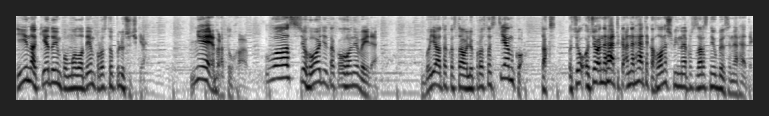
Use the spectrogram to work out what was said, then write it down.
І накидаємо по молодим просто плюшечки. Ні, братуха, у вас сьогодні такого не вийде. Бо я так оставлю просто стінку. Так, оцього, оцього енергетика, енергетика. Головне, щоб він мене просто зараз не вбив, енергетик.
